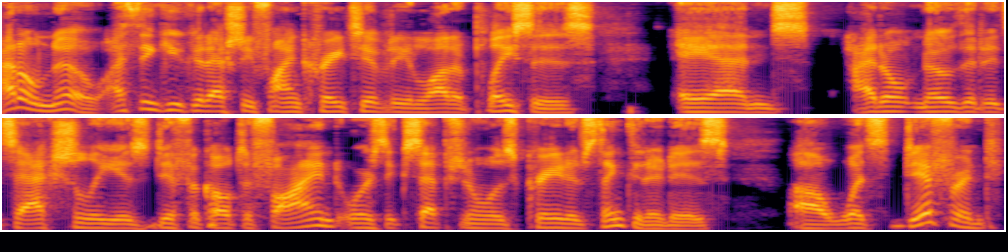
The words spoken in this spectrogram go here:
I don't know. I think you could actually find creativity in a lot of places. And I don't know that it's actually as difficult to find or as exceptional as creatives think that it is. Uh, what's different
